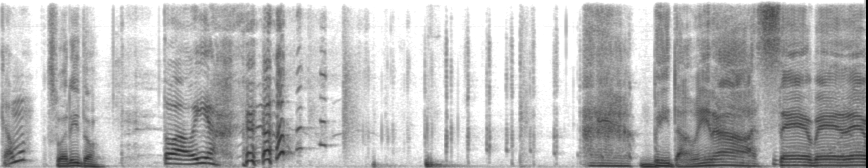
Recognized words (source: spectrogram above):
¿Cómo? Suerito. Todavía. Vitamina C, B, D,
